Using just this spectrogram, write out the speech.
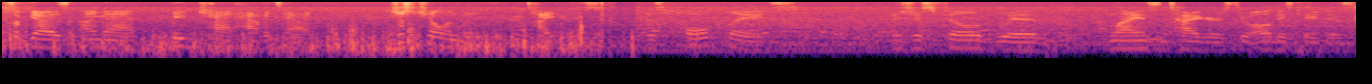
What's up guys, I'm at Big Cat Habitat, just chilling with tigers. This whole place is just filled with lions and tigers through all these cages.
